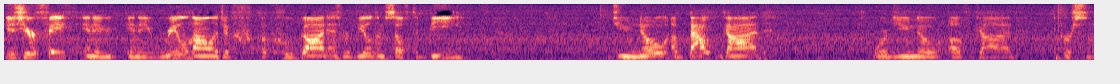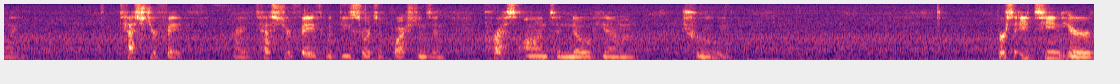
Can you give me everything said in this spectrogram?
Is your faith in a, in a real knowledge of, of who God has revealed himself to be? Do you know about God? Or do you know of God personally? Test your faith, right? Test your faith with these sorts of questions and press on to know Him truly. Verse 18 here,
